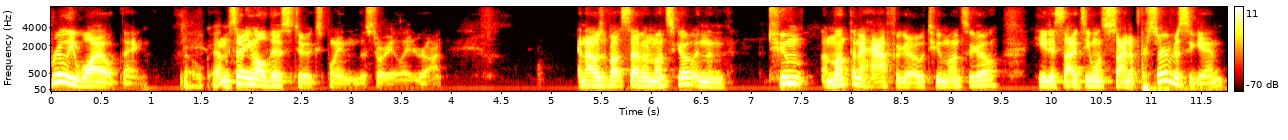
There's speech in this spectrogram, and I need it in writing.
really wild thing. okay. I'm saying all this to explain the story later on. And that was about seven months ago. And then two a month and a half ago, two months ago, he decides he wants to sign up for service again.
